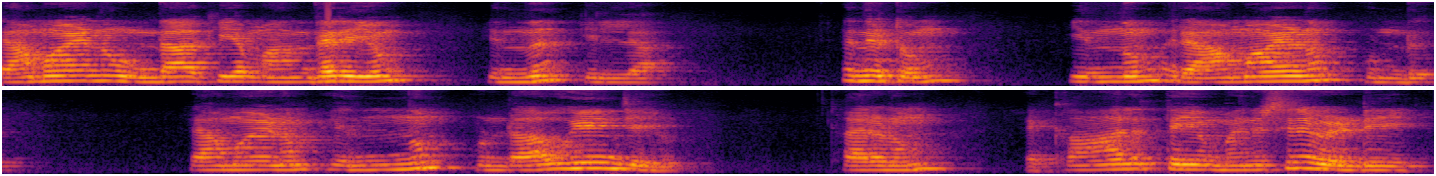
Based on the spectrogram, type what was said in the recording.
രാമായണം ഉണ്ടാക്കിയ മന്ധരയും ഇന്ന് ഇല്ല. എന്നിട്ടും ഇന്നും രാമായണം ഉണ്ട്. രാമായണം എന്നും ഉണ്ടാവുകയും ചെയ്യും. കാരണം എക്കാലത്തെയും മനുഷ്യന് വേണ്ടി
